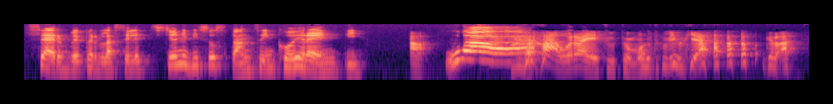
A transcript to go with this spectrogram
Serve per la selezione di sostanze incoerenti. Ah. Wow! Ora è tutto molto più chiaro. Grazie.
